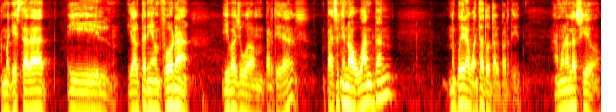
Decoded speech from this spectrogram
amb aquesta edat i, i el tenien fora i va jugar un partidàs. Passa que no aguanten, no podien aguantar tot el partit. Amb una lesió.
